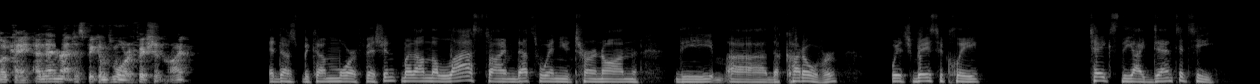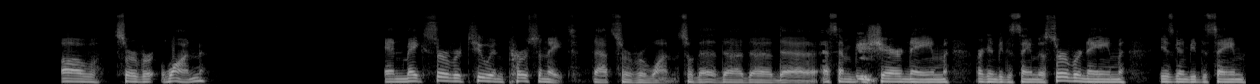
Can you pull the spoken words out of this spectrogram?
Okay, and then that just becomes more efficient, right? it does become more efficient. But on the last time, that's when you turn on the uh, the cutover, which basically takes the identity of server one and makes server two impersonate that server one. So the the the the SMB Hmm. share name are going to be the same. The server name is going to be the same.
